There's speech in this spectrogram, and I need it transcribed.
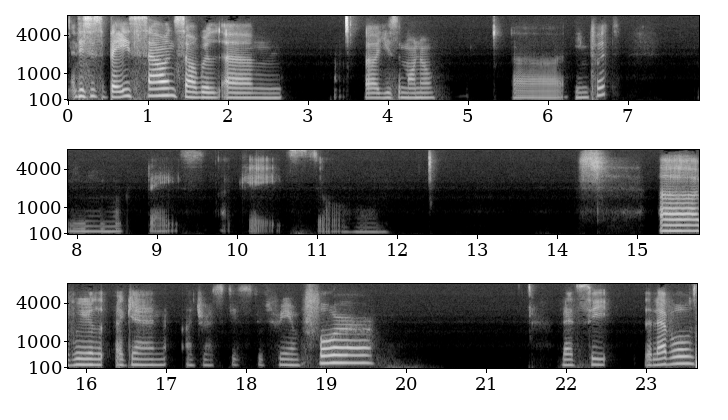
this is bass sound, so we'll um, uh, use the mono uh, input. Bass. Okay, so uh, I will again address this to three and four. Let's see the levels.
